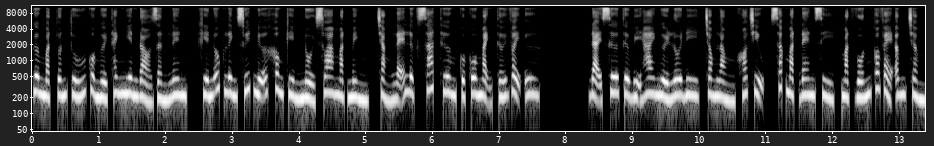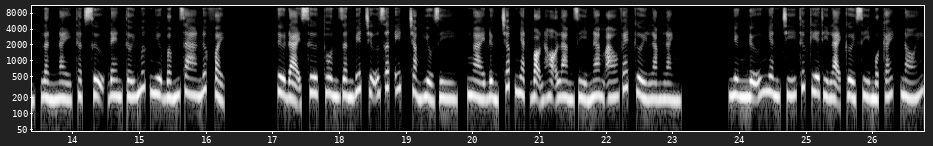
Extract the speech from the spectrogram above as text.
gương mặt tuấn tú của người thanh niên đỏ dần lên, khiến Úc Linh suýt nữa không kìm nổi xoa mặt mình, chẳng lẽ lực sát thương của cô mạnh tới vậy ư? Đại sư từ bị hai người lôi đi, trong lòng khó chịu, sắc mặt đen xì, mặt vốn có vẻ âm trầm, lần này thật sự đen tới mức như bấm ra nước vậy. Từ đại sư thôn dân biết chữ rất ít chẳng hiểu gì, ngài đừng chấp nhặt bọn họ làm gì nam áo vét cười làm lành. Nhưng nữ nhân trí thức kia thì lại cười xì một cái, nói.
